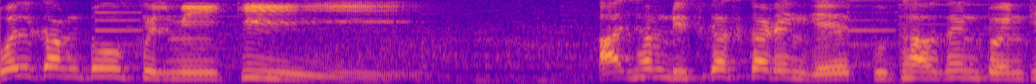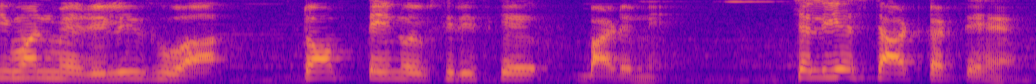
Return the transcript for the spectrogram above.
वेलकम टू फिल्मी की। आज हम डिस्कस करेंगे 2021 में रिलीज़ हुआ टॉप 10 वेब सीरीज़ के बारे में। चलिए स्टार्ट करते हैं।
